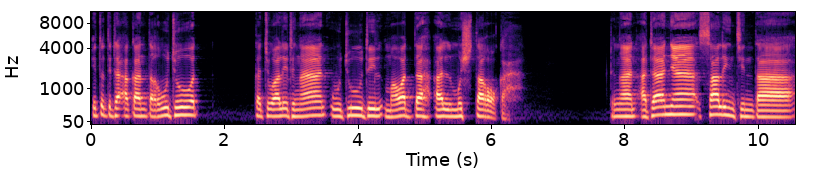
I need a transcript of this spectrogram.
itu tidak akan terwujud kecuali dengan wujudil mawaddah al-mushtarakah. Dengan adanya saling cinta.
